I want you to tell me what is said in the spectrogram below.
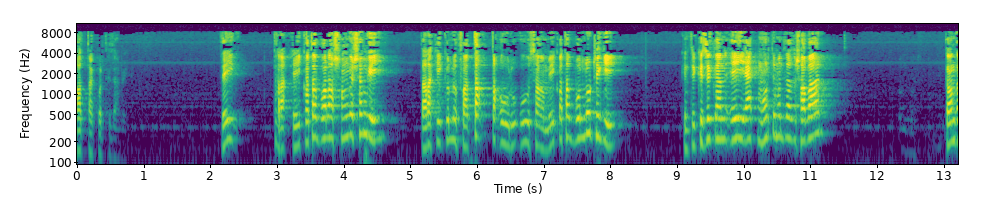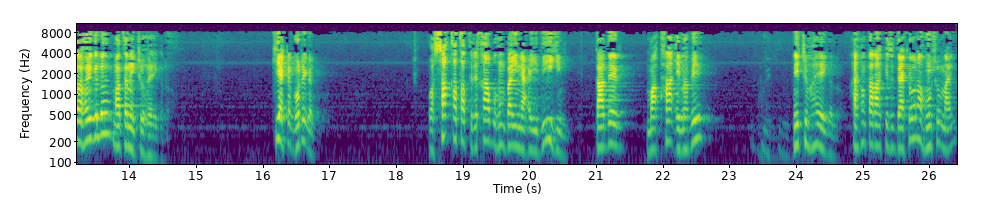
হত্যা করতে যাবে। এই তারা এই কথা বলার সঙ্গে সঙ্গেই তারা কি করল এই কথা বলল ঠিকই কিন্তু কিছুক্ষণ এই এক মুহূর্তের মধ্যে তাদের সবার তখন তারা হয়ে গেল, মাথা নিচু হয়ে গেল। কি একটা ঘটে গেল। তাদের মাথা এভাবে নিচু হয়ে গেল। এখন তারা কিছু দেখেও না হুঁসো নাই।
